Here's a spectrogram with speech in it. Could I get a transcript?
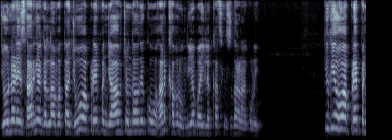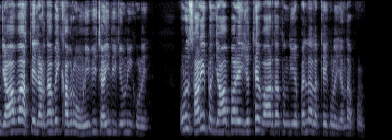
ਜੋ ਉਹਨਾਂ ਨੇ ਸਾਰੀਆਂ ਗੱਲਾਂ ਬਾਤਾਂ, ਜੋ ਆਪਣੇ ਪੰਜਾਬ ਚ ਹੁੰਦਾ, ਉਹਦੇ ਕੋਲ ਹਰ ਖਬਰ ਹੁੰਦੀ ਆ ਬਾਈ ਲੱਖਾ ਸਿੰਘ ਸਿਧਾਣਾ ਕੋਲੇ। ਕਿਉਂਕਿ ਉਹ ਆਪਣੇ ਪੰਜਾਬ ਵਾਸਤੇ ਲੜਦਾ ਬਈ, ਖਬਰ ਹੋਣੀ ਵੀ ਚਾਹੀਦੀ ਕਿਉਂ ਨਹੀਂ ਕੋਲੇ? ਉਹਨੂੰ ਸਾਰੇ ਪੰਜਾਬ ਬਾਰੇ ਜਿੱਥੇ ਵਾਰਦਾਤ ਹੁੰਦੀ ਹੈ, ਪਹਿਲਾਂ ਲੱਖੇ ਕੋਲੇ ਜਾਂਦਾ ਫੋਨ।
